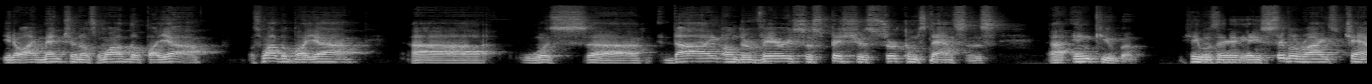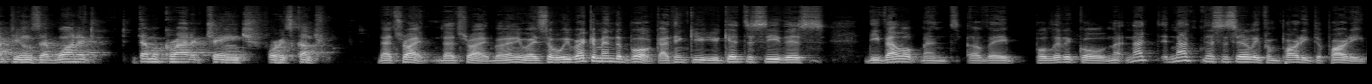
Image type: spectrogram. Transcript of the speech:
you know, I mentioned Oswaldo Paya Oswaldo Paya uh, was uh, died under very suspicious circumstances uh, in Cuba. He was a, a, civil rights champion that wanted democratic change for his country. That's right. That's right. But anyway, so we recommend the book. I think you you get to see this development of a political not not not necessarily from party to party,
